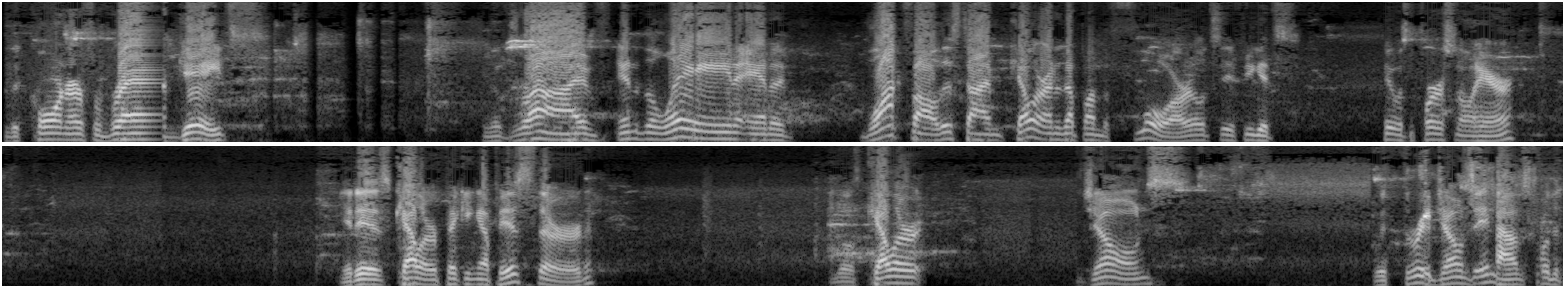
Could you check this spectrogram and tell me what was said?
The corner for Brad Gates. The drive into the lane and a block foul this time. Keller ended up on the floor. Let's see if he gets hit with the personal here. It is Keller picking up his third. Both Keller, Jones with three. Jones inbounds for the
